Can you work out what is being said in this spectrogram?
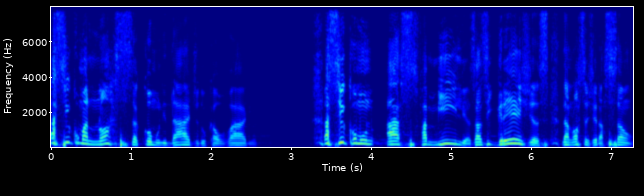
assim como a nossa comunidade do Calvário, assim como as famílias, as igrejas da nossa geração,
